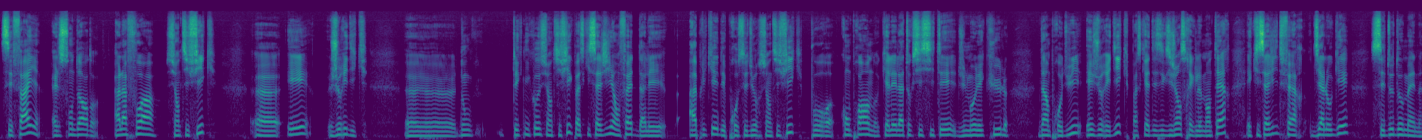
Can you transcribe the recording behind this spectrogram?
Ces failles, elles sont d'ordre à la fois scientifique et juridique. donc technico-scientifique parce qu'il s'agit en fait d'aller appliquer des procédures scientifiques pour comprendre quelle est la toxicité d'une molécule d'un produit et juridique parce qu'il y a des exigences réglementaires et qu'il s'agit de faire dialoguer ces deux domaines.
